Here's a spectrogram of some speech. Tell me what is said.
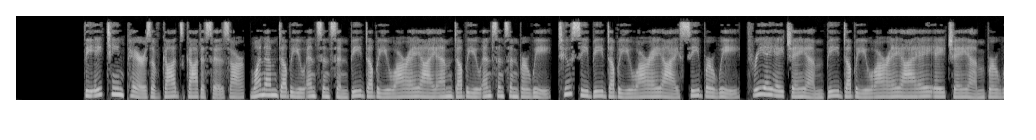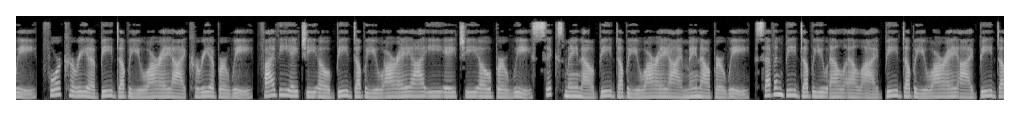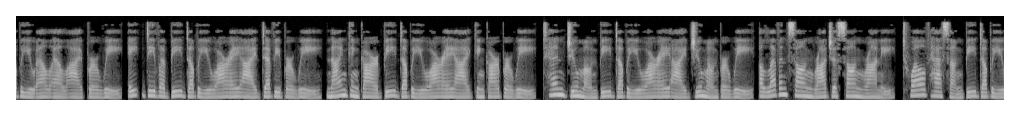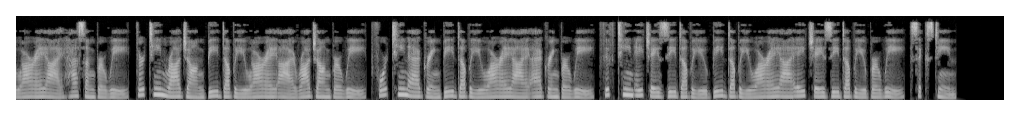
The 18 pairs of gods goddesses are, 1 MW Ensinson BWRAI MW Ensinson Berwi, 2 CBWRAI C Berwi, 3 AHAM BWRAI AHAM Berwi, 4 Korea BWRAI Korea Berwi, 5 EHEO BWRAI EHEO Berwi 6 Mainau BWRAI Mainau Berwi, 7 BWLLI BWRAI BWLLI Berwi Burwi, 8 Diva Bwrai Devi Burwi, 9 Gangar Bwrai Gangar Burwi, 10 Jumon Bwrai Jumon Burwi, 11 Song Raja Song Rani, 12 Hasung Bwrai Hasung Burwi, 13 Rajong Bwrai Rajong Burwi, 14 Agring Bwrai Agring Burwi, 15 Hazw Bwrai Hazw Burwi, 16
